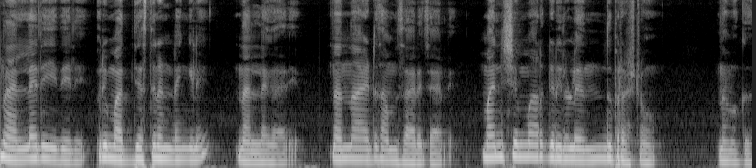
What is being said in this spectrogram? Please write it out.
നല്ല രീതിയിൽ ഒരു മധ്യസ്ഥനുണ്ടെങ്കിൽ നല്ല കാര്യം. നന്നായിട്ട് സംസാരിച്ചാൽ മനുഷ്യന്മാർക്കിടയിലുള്ള എന്ത് പ്രശ്നവും നമുക്ക്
